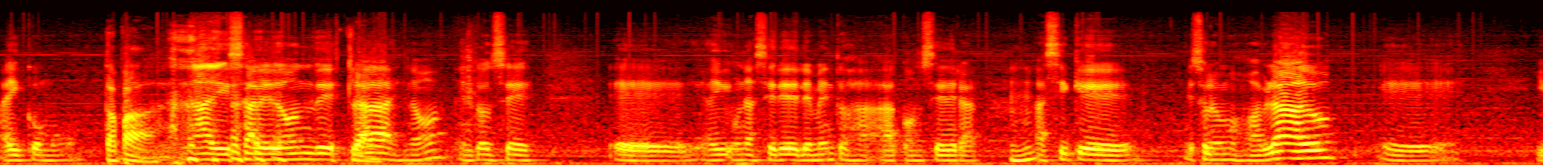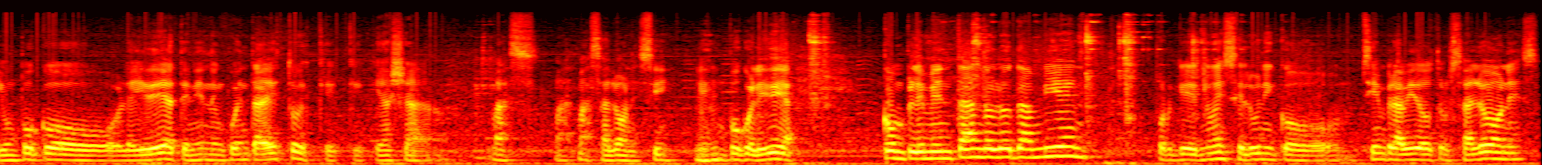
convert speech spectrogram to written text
hay como tapada. Nadie sabe dónde está, ¿no? Entonces eh, hay una serie de elementos a, considerar. Así que eso lo hemos hablado. Eh, y un poco la idea teniendo en cuenta esto es que, haya más, más, más salones, sí, es un poco la idea. Complementándolo también, porque no es el único, siempre ha habido otros salones,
